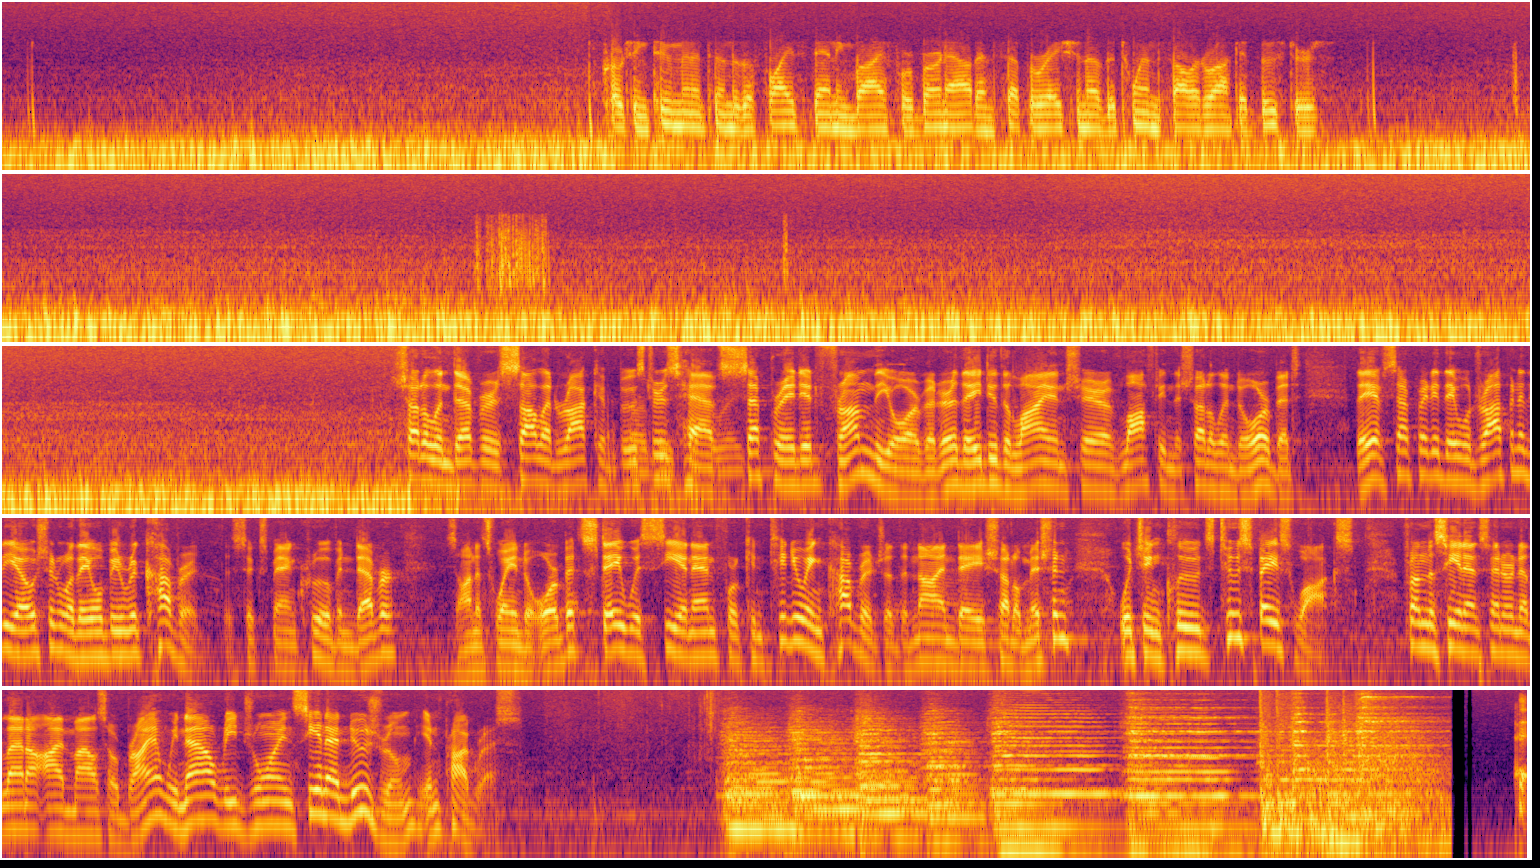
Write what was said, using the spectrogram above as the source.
Approaching two minutes into the flight, standing by for burnout and separation of the twin solid rocket boosters. Shuttle Endeavour's solid rocket boosters have separated from the orbiter. They do the lion's share of lofting the shuttle into orbit. They have separated. They will drop into the ocean where they will be recovered. The six-man crew of Endeavour is on its way into orbit. Stay with CNN for continuing coverage of the nine-day shuttle mission, which includes two spacewalks. From the CNN Center in Atlanta, I'm Miles O'Brien. We now rejoin CNN Newsroom in progress.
